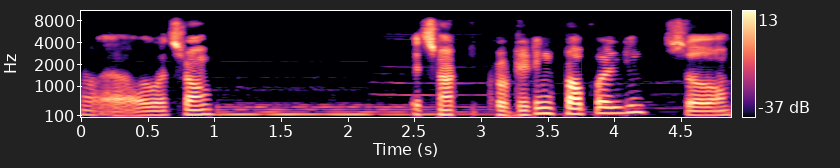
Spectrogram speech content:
Uh, what's wrong? it's not rotating properly. So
